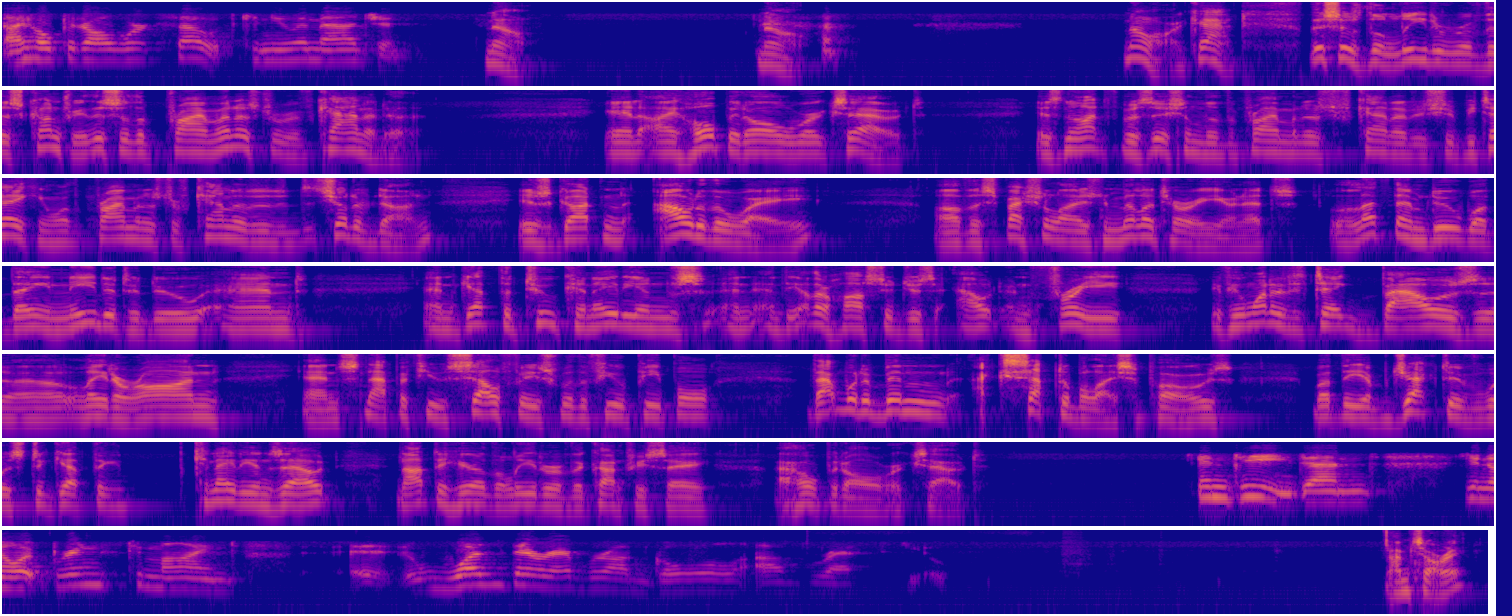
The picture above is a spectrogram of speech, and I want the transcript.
I hope it all works out. Can you imagine? No. No. no, I can't. This is the leader of this country. This is the Prime Minister of Canada. and I hope it all works out, is not the position that the Prime Minister of Canada should be taking. What the Prime Minister of Canada should have done is gotten out of the way of the specialized military units, let them do what they needed to do, and and get the two Canadians and, and the other hostages out and free. If he wanted to take bows uh, later on and snap a few selfies with a few people, that would have been acceptable, I suppose. But the objective was to get the Canadians out, not to hear the leader of the country say, I hope it all works out. Indeed, and you know, it brings to mind: uh, was there ever a goal of rescue? I'm sorry?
